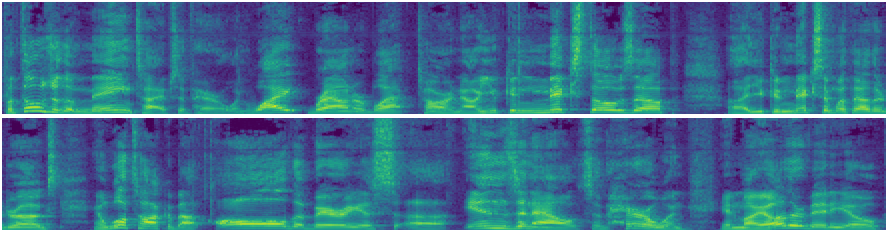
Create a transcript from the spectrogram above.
But those are the main types of heroin, white, brown, or black tar. Now you can mix those up, uh, you can mix them with other drugs, and we'll talk about all the various ins and outs of heroin in my other video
